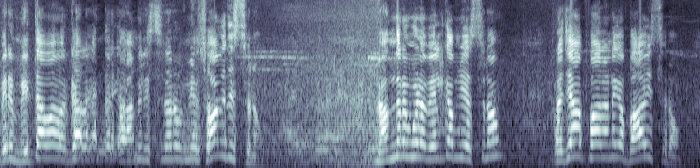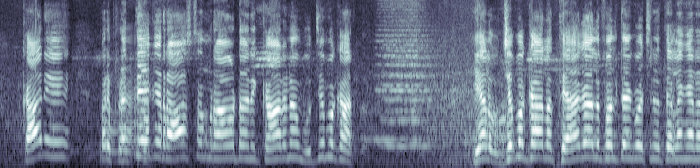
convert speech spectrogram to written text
మీరు మిగతా వర్గాలకు అందరికీ హామీలు ఇస్తున్నారు మేము స్వాగతిస్తున్నాం. మేమందరం కూడా వెల్కమ్ చేస్తున్నాం ప్రజాపాలనగా భావిస్తున్నాం. కానీ మరి ప్రత్యేక రాష్ట్రం రావడానికి కారణం ఉద్యమకారులు. ఇవాళ ఉద్యమకారుల త్యాగాల ఫలితంగా వచ్చిన తెలంగాణ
